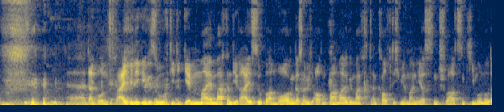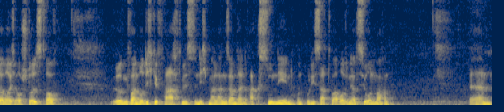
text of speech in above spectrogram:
äh, dann wurden Freiwillige gesucht, die die Gemmai machen, die Reissuppe am Morgen, das habe ich auch ein paar Mal gemacht. Dann kaufte ich mir meinen ersten schwarzen Kimono, da war ich auch stolz drauf. Irgendwann wurde ich gefragt, willst du nicht mal langsam dein Raksu nähen und Bodhisattva-Ordination machen? Ähm,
